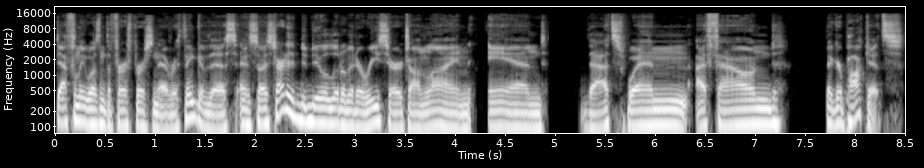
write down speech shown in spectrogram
definitely wasn't the first person to ever think of this. And so I started to do a little bit of research online. And that's when I found Bigger Pockets.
